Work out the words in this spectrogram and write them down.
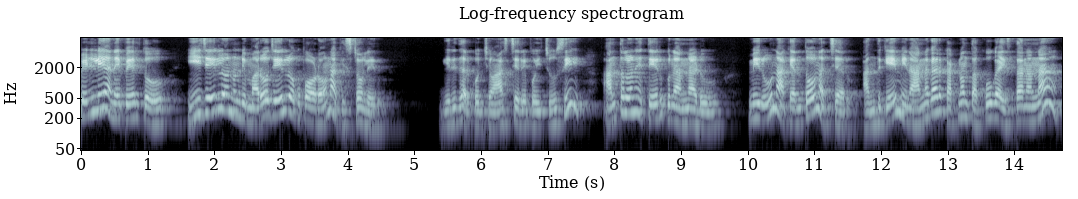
పెళ్ళి అనే పేరుతో ఈ జైల్లో నుండి మరో జైల్లోకి పోవడం నాకు ఇష్టం లేదు. గిరిధర్ కొంచెం ఆశ్చర్యపోయి చూసి అంతలోనే తేరుకుని అన్నాడు మీరు నాకెంతో నచ్చారు. అందుకే మీ నాన్నగారు కట్నం తక్కువగా ఇస్తానన్నా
